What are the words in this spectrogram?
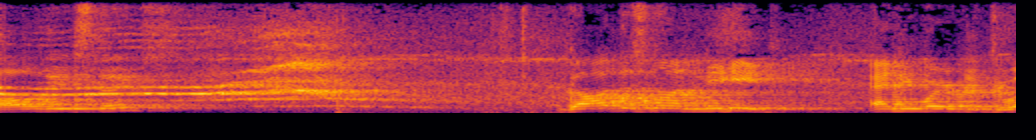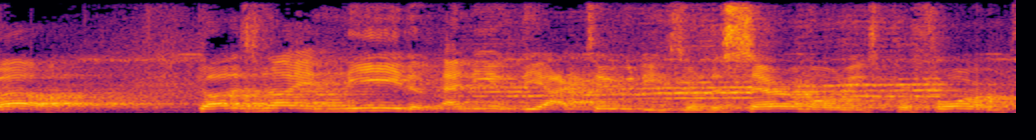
all these things? God does not need anywhere to dwell. God is not in need of any of the activities or the ceremonies performed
